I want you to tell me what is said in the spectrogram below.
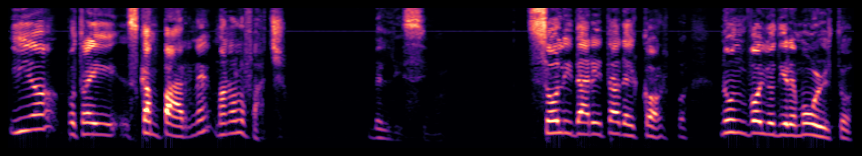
io potrei scamparne, ma non lo faccio. Bellissimo. Solidarietà del corpo. Non voglio dire molto,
